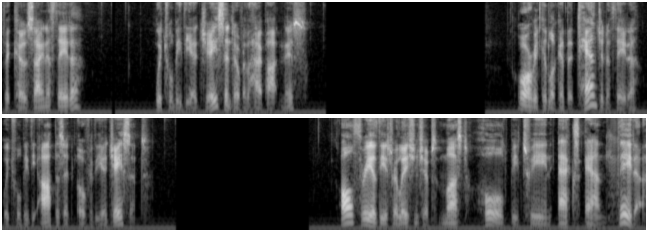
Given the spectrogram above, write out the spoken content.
the cosine of theta, which will be the adjacent over the hypotenuse, or we could look at the tangent of theta, which will be the opposite over the adjacent. All three of these relationships must hold between x and theta.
